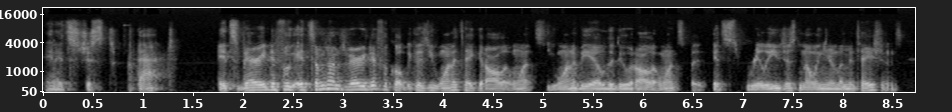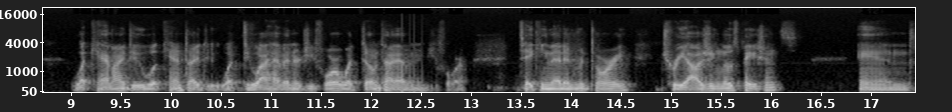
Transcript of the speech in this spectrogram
And it's just that it's very difficult. It's sometimes very difficult because you want to take it all at once. You want to be able to do it all at once, but it's really just knowing your limitations. What can I do? What can't I do? What do I have energy for? What don't I have energy for? Taking that inventory, triaging those patients, and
